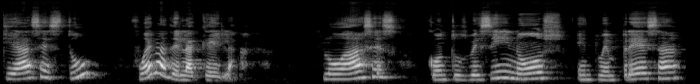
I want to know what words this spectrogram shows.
que haces tú fuera de la Keila lo haces con tus vecinos, en tu empresa,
